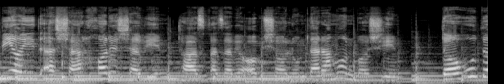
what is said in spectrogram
بیایید از شهر خارج شویم تا از غضب آبیشالوم در امان باشیم. داوود و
